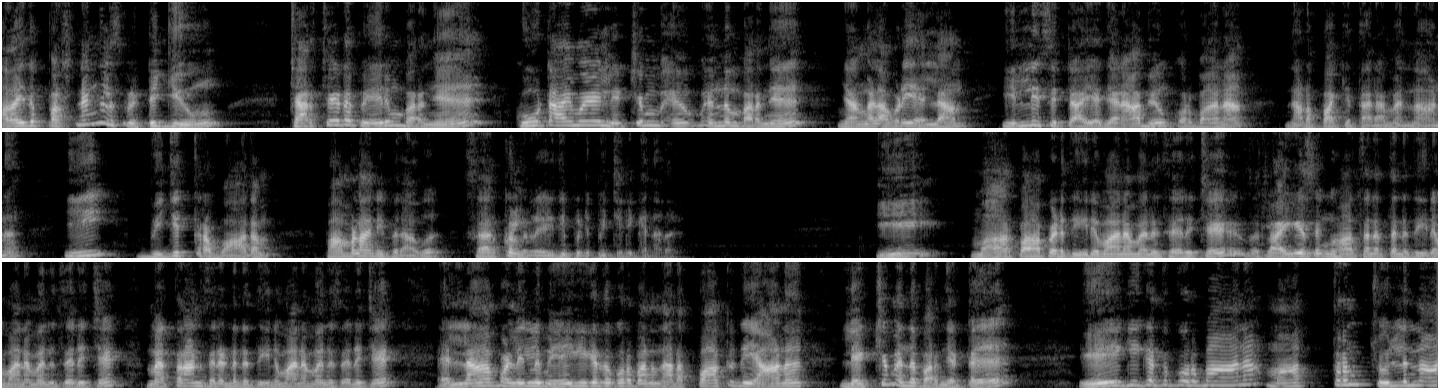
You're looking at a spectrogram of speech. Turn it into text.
അതായത് പ്രശ്നങ്ങൾ സൃഷ്ടിക്കുകയും ചർച്ചയുടെ പേരും പറഞ്ഞ് കൂട്ടായ്മയെ ലക്ഷ്യം എന്നും പറഞ്ഞ് ഞങ്ങൾ അവിടെയെല്ലാം ഇല്ലിസിറ്റായ ജനാഭിമുഖ കുർബാന നടപ്പാക്കി തരാമെന്നാണ് ഈ വിചിത്രവാദം പാമ്പളാനി പിതാവ് സർക്കുലർ എഴുതി പിടിപ്പിച്ചിരിക്കുന്നത്. ഈ മാർപ്പാപ്പയുടെ തീരുമാനമനുസരിച്ച് ശ്ലൈക സിംഹാസനത്തിന്റെ തീരുമാനമനുസരിച്ച് മെത്രാൻ സിനഡിന്റെ തീരുമാനമനുസരിച്ച് എല്ലാ പള്ളികളിലും ഏകീകൃത കുർബാന നടപ്പാക്കുകയാണ് ലക്ഷ്യമെന്ന് പറഞ്ഞിട്ട് ഏകീകൃത കുർബാന മാത്രം ചൊല്ലുന്ന ആ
